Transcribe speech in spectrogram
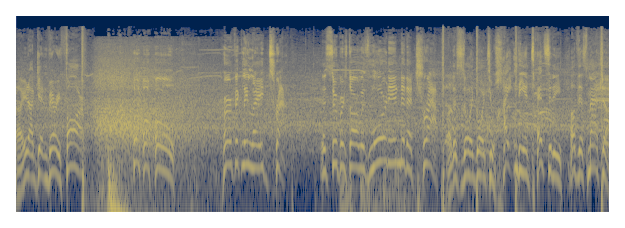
Uh, you're not getting very far. Oh, perfectly laid trap. The superstar was lured into the trap. Uh, this is only going to heighten the intensity of this matchup.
